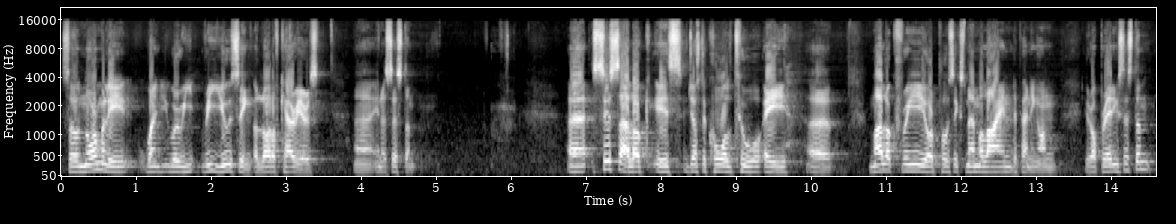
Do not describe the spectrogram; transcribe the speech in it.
So normally, when you were re reusing a lot of carriers uh, in a system. Uh, sysalloc is just a call to a uh, malloc-free or POSIX memalign, depending on your operating system.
